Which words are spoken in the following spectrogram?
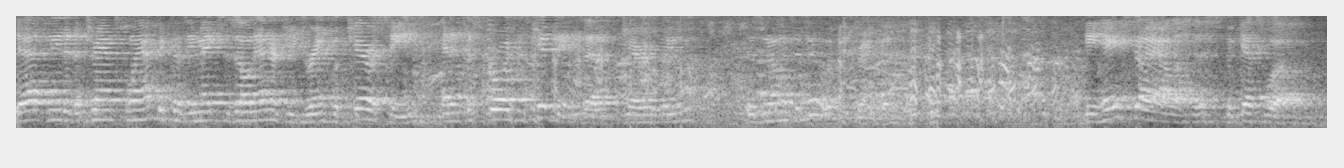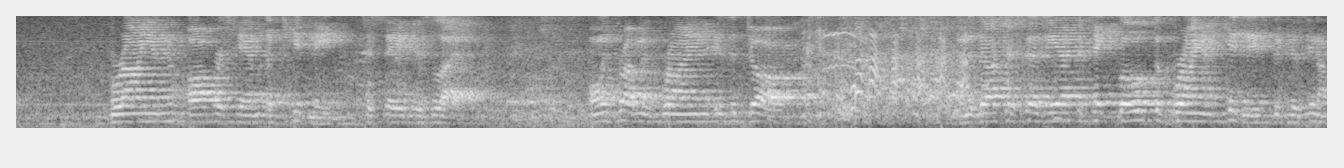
Dad needed a transplant because he makes his own energy drink with kerosene and it destroys his kidneys, as kerosene is known to do if you drink it. He hates dialysis, but guess what? Brian offers him a kidney to save his life. Only problem with Brian is a dog. And the doctor says he has to take both of Brian's kidneys because, you know,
